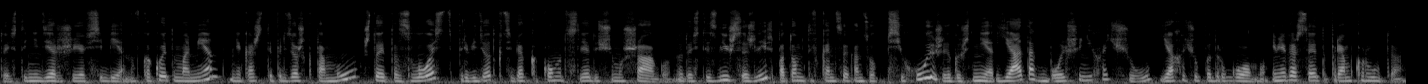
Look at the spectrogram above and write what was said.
То есть ты не держишь ее в себе. Но в какой-то момент, мне кажется, ты придешь к тому, что эта злость приведет к тебе к какому-то следующему шагу. Ну, то есть ты злишься, злишь, потом ты в конце концов психуешь, и ты говоришь, нет, я так больше не хочу, я хочу по-другому. И мне кажется, это прям круто.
